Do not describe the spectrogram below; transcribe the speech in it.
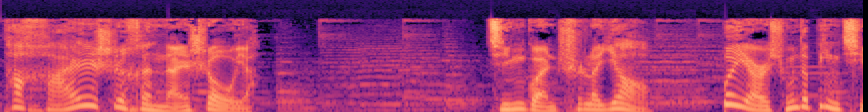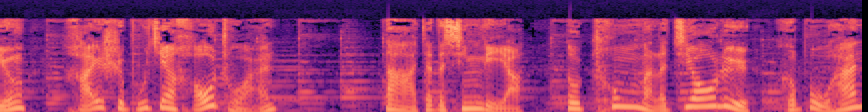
他还是很难受呀。尽管吃了药，贝尔熊的病情还是不见好转，大家的心里呀都充满了焦虑和不安。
